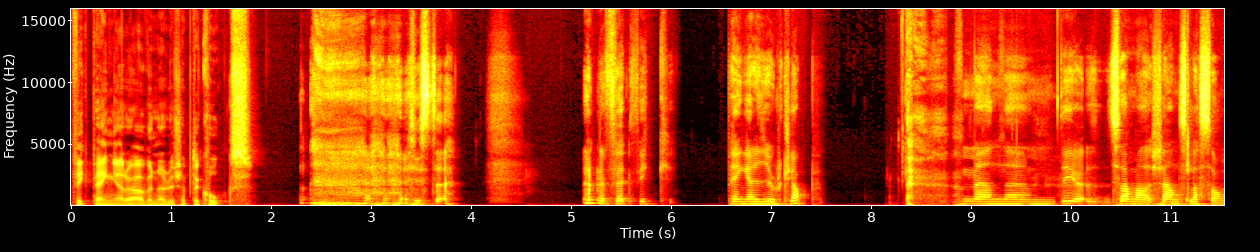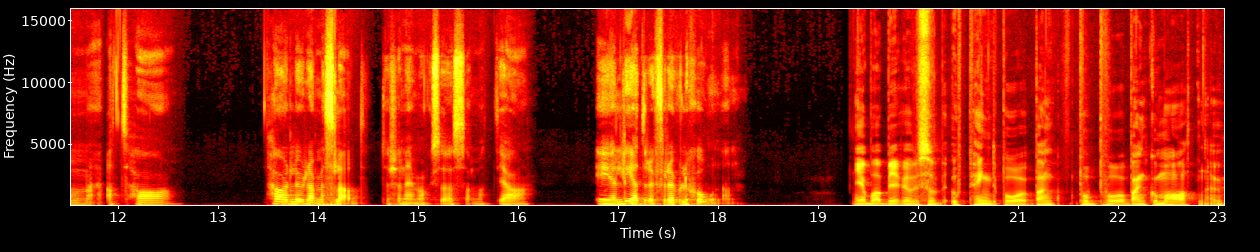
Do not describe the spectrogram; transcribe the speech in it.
fick pengar över när du köpte koks? Just det. Jag fick pengar i julklapp. Men ehm, det är samma känsla som att ha hörlurar med sladd. Då känner jag mig också som att jag är ledare för revolutionen. Jag bara blir, jag blir så upphängd på, bank, på, på bankomat nu.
